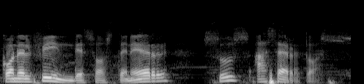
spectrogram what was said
con el fin de sostener sus acertos.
